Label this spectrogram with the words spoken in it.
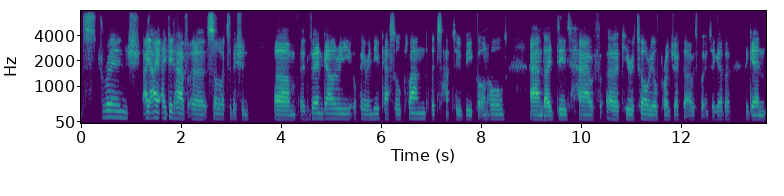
strange. I, I, I did have a solo exhibition um, at Vane Gallery up here in Newcastle planned that's had to be put on hold. And I did have a curatorial project that I was putting together, again,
